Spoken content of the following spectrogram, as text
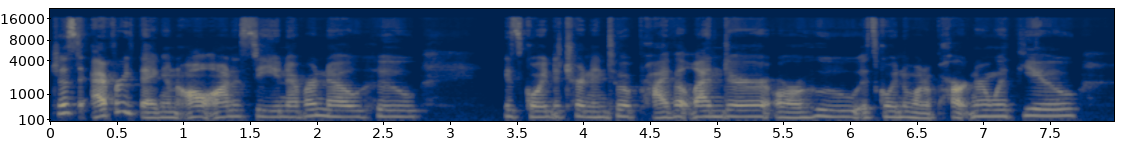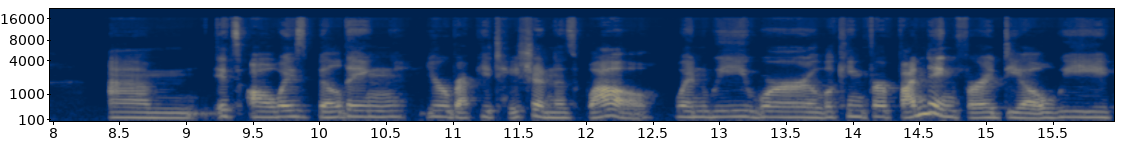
just everything in all honesty you never know who is going to turn into a private lender or who is going to want to partner with you um, it's always building your reputation as well. When we were looking for funding for a deal, we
